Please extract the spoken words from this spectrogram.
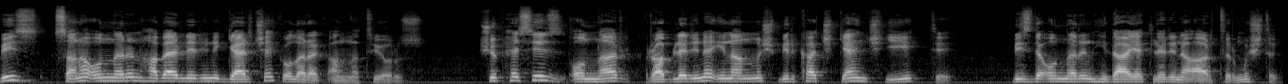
Biz sana onların haberlerini gerçek olarak anlatıyoruz. Şüphesiz onlar Rablerine inanmış birkaç genç yiğitti. Biz de onların hidayetlerini artırmıştık.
